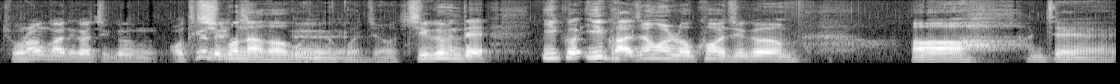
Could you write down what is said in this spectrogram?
조남관이가 지금 어떻게 될지 치고 나가고 예. 있는 거죠. 지금 근데 이거 이 과정을 놓고 지금 어 이제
